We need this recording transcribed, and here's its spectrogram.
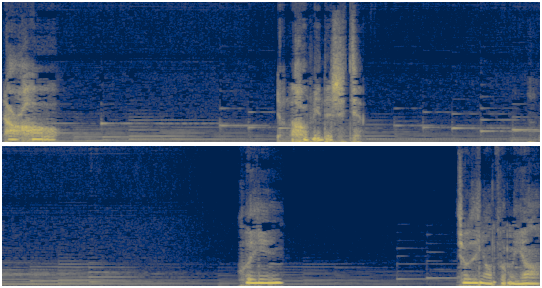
然后有了。”后面的事情，婚姻究竟要怎么样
